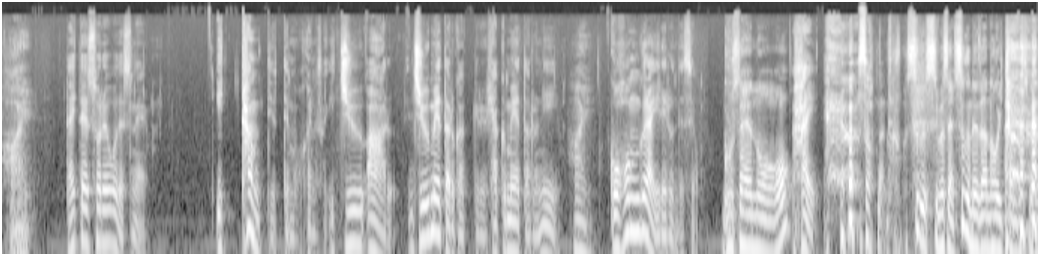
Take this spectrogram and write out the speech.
はい。大体それをですね一旦って言っても分かりますか？10R10 メートルかける100メートルにはい。5本ぐらい入れるんですよ。5,000円のを？はい。そうなんです。すぐすみません。すぐ値段の方言っちゃうんですけど。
